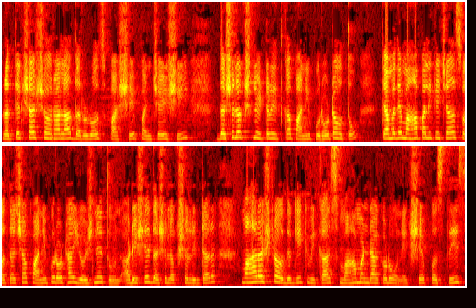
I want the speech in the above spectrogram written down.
प्रत्यक्षात शहराला दररोज पाचशे पंच्याऐंशी दशलक्ष लिटर इतका पाणी पुरवठा होतो. त्यामध्ये महापालिकेच्या स्वतःच्या पाणीपुरवठा योजनेतून अडीचशे दशलक्ष लिटर महाराष्ट्र औद्योगिक विकास महामंडळाकडून एकशे पस्तीस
